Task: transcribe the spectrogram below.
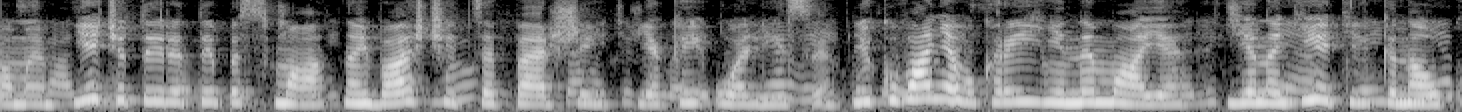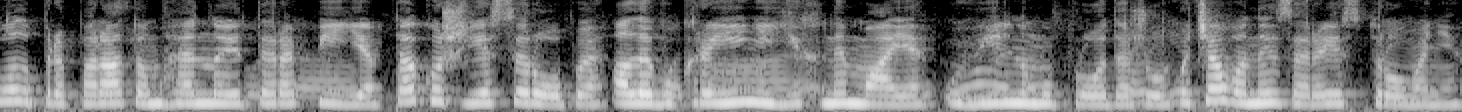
типами. Є чотири типи СМА. Найважчий це перший, який у Аліси. Лікування в Україні немає. Є надія тільки на укол препаратом генної терапії. Також є сиропи, але в Україні їх немає у вільному продажу, хоча вони зареєстровані.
